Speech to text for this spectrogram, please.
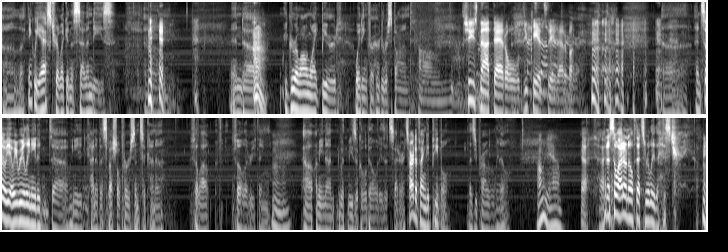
Uh, I think we asked her like in the 70s. Um, and uh, we grew a long white beard waiting for her to respond. She's not that old. You can't say that that about. And so, yeah, we really needed uh, we needed kind of a special person to kind of fill out, f- fill everything Mm-hmm. out. I mean, uh, with musical abilities, etc. It's hard to find good people, as you probably know. Oh yeah. Yeah, I don't, so I don't know if that's really the history.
